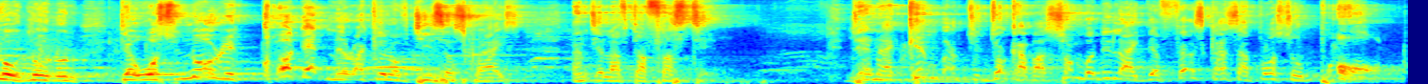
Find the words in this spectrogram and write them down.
No, no, no. no. There was no recorded miracle of Jesus Christ until after fasting. Then I came back to talk about somebody like the first class apostle Paul.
